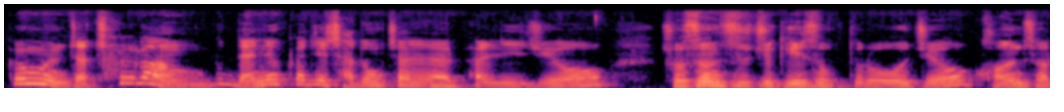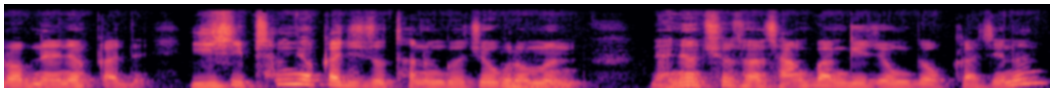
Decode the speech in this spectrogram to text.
그러면 이제 철강 뭐 내년까지 자동차 잘 팔리죠. 조선 수주 계속 들어오죠. 건설업 내년까지 23년까지 좋다는 거죠. 그러면 내년 최소한 상반기 정도까지는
